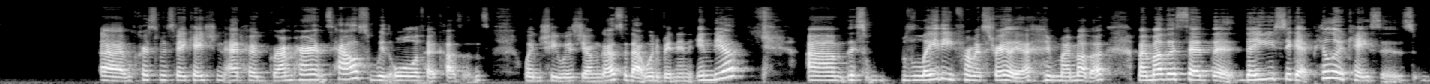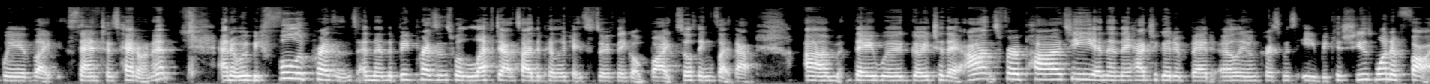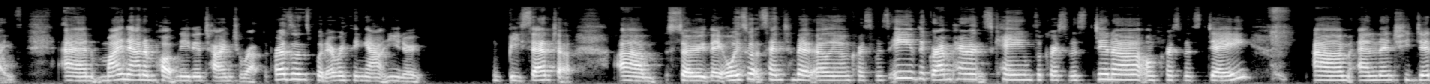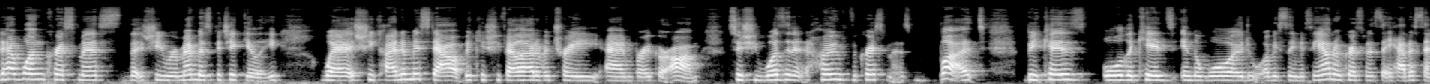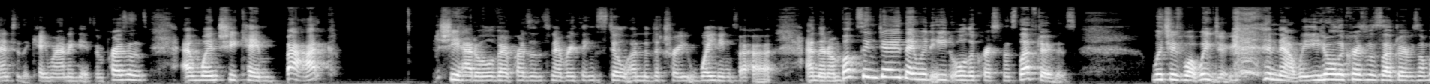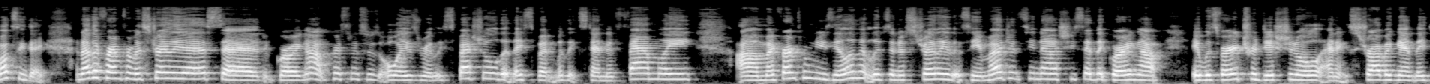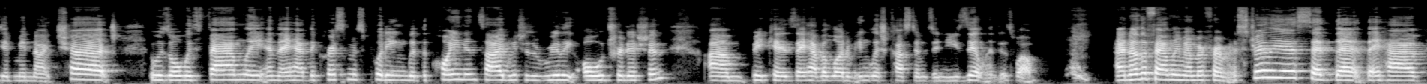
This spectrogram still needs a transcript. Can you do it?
um, christmas vacation at her grandparents house with all of her cousins when she was younger. So that would have been in india um, this lady from Australia, my mother, my mother said that they used to get pillowcases with like Santa's head on it, and it would be full of presents, and then the big presents were left outside the pillowcases. So if they got bikes or things like that, um, they would go to their aunt's for a party, and then they had to go to bed early on Christmas Eve because she's one of five, and my nan and pop needed time to wrap the presents, put everything out, you know, be Santa. Um, so they always got sent to bed early on Christmas Eve. The grandparents came for Christmas dinner on Christmas Day. Um, and then she did have one Christmas that she remembers particularly where she kind of missed out because she fell out of a tree and broke her arm. So she wasn't at home for Christmas. But because all the kids in the ward obviously missing out on Christmas, they had a Santa that came around and gave them presents. And when she came back, she had all of her presents and everything still under the tree waiting for her. And then on Boxing Day, they would eat all the Christmas leftovers which is what we do. and now we eat all the Christmas leftovers on Boxing Day. Another friend from Australia said growing up, Christmas was always really special that they spent with extended family. Um, my friend from New Zealand that lives in Australia, that's the emergency nurse, she said that growing up, it was very traditional and extravagant. They did midnight church, it was all with family, and they had the Christmas pudding with the coin inside, which is a really old tradition um, because they have a lot of English customs in New Zealand as well. Another family member from Australia said that they have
